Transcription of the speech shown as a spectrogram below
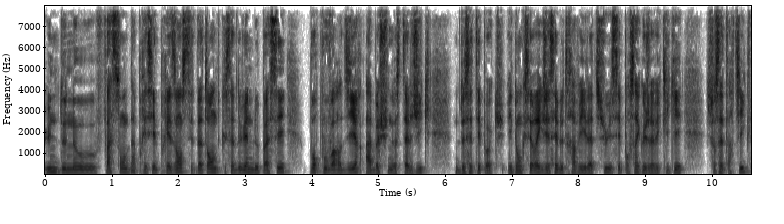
une de nos façons d'apprécier le présent, c'est d'attendre que ça devienne le passé pour pouvoir dire ah bah je suis nostalgique de cette époque. Et donc c'est vrai que j'essaie de travailler là-dessus et c'est pour ça que j'avais cliqué sur cet article.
